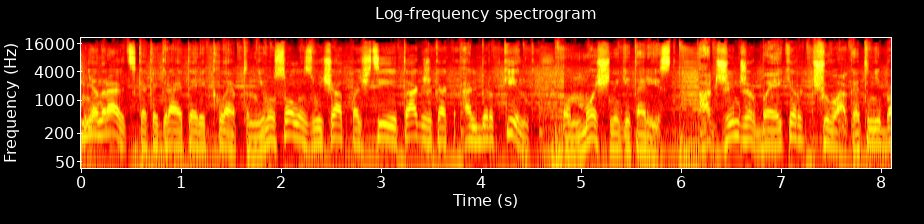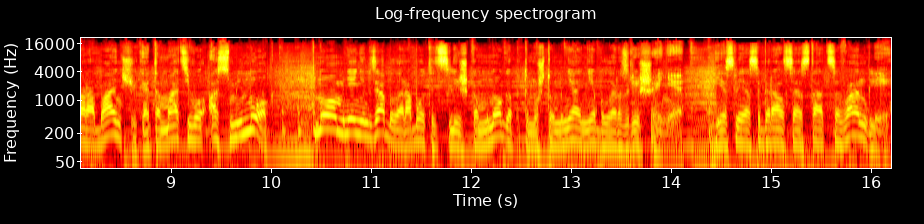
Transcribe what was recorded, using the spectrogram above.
Мне нравится, как играет Эрик Клэптон. Его соло звучат почти так же, как Альберт Кинг. Он мощный гитарист. А Джинджер Бейкер, чувак, это не барабанщик, это, мать его, осьминог. Но мне нельзя было работать слишком много, потому что у меня не было разрешения. Если я собирался остаться в Англии,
